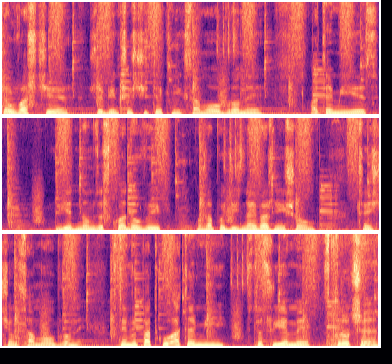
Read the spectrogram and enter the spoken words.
Zauważcie, że w większości technik samoobrony atemi jest jedną ze składowych, można powiedzieć najważniejszą częścią samoobrony. W tym wypadku atemi stosujemy w krocze.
